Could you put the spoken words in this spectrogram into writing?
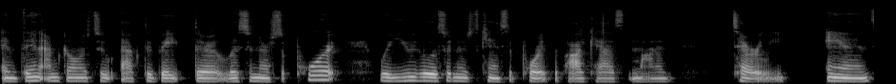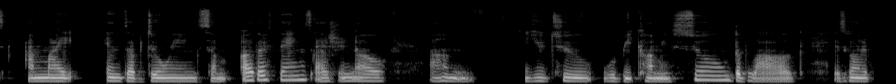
and then I'm going to activate the listener support where you, the listeners, can support the podcast monetarily. And I might end up doing some other things. As you know, um, YouTube will be coming soon. The blog is going to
